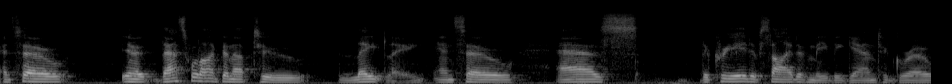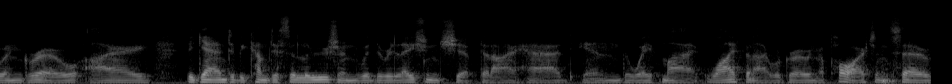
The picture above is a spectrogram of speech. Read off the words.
And so, you know, that's what I've been up to lately. And so, as the creative side of me began to grow and grow, I began to become disillusioned with the relationship that I had in the way my wife and I were growing apart. And so,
